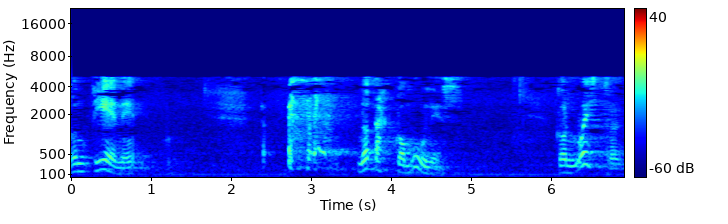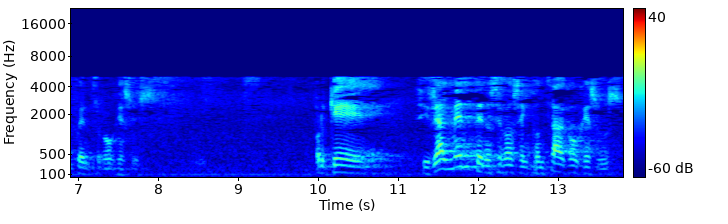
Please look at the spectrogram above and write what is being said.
contiene notas comunes con nuestro encuentro con Jesús. Porque si realmente nos hemos encontrado con Jesús,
